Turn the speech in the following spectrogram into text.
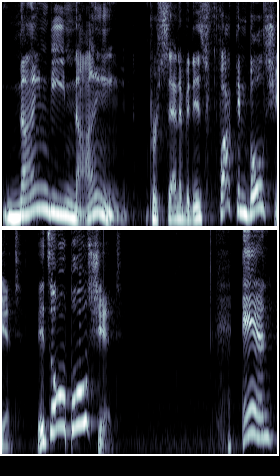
99% of it is fucking bullshit. It's all bullshit. And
